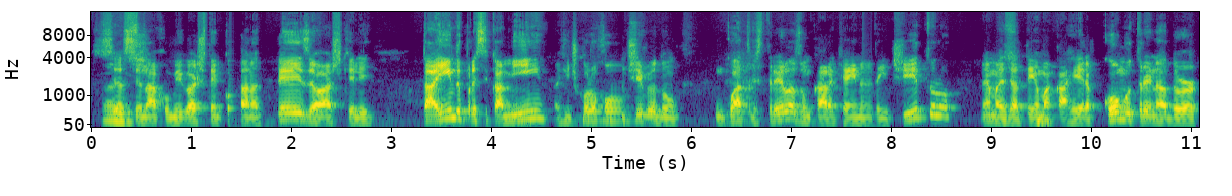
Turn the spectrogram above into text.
Se é assinar comigo, eu acho que tem que colocar na 3. Eu acho que ele tá indo para esse caminho. A gente colocou um Thibodeau com quatro estrelas, um cara que ainda tem título, né, mas já tem uma carreira como treinador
